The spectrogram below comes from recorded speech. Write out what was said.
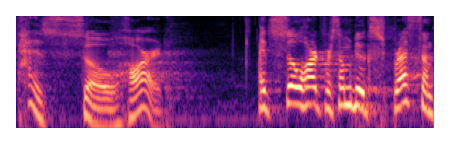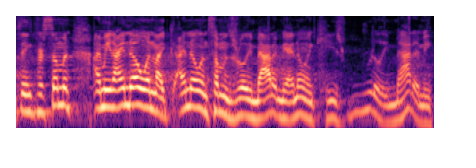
That is so hard. It's so hard for someone to express something, for someone, I mean, I know when like, I know when someone's really mad at me, I know when Kay's really mad at me,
